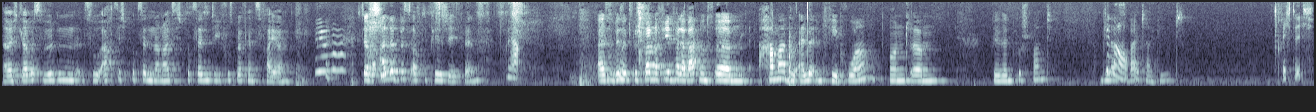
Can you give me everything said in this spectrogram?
aber ich glaube, es würden zu 80 Prozent oder 90 Prozent die Fußballfans feiern. Ja. Ich glaube, alle bis auf die PSG-Fans. Ja. Also wir sind gespannt. Auf jeden Fall erwarten uns ähm, Hammer-Duelle im Februar. Und ähm, wir sind gespannt, wie genau. das weitergeht. Richtig.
